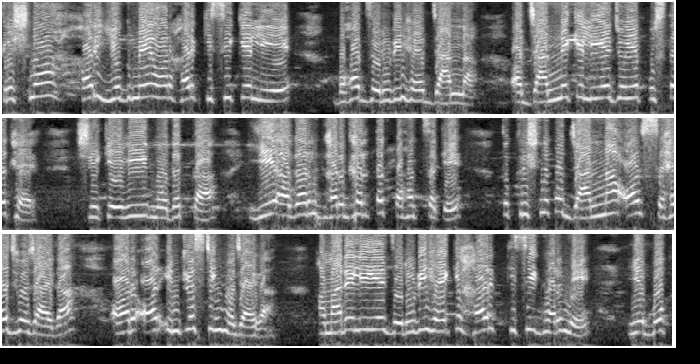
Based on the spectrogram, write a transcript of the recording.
कृष्ण हर युग में और हर किसी के लिए बहुत ज़रूरी है जानना। और जानने के लिए जो ये पुस्तक है, श्री केवी मोदक का, ये अगर घर घर तक पहुँच सके तो कृष्ण को जानना और सहज हो जाएगा और और इंटरेस्टिंग हो जाएगा। हमारे लिए ये ज़रूरी है कि हर किसी घर में ये बुक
